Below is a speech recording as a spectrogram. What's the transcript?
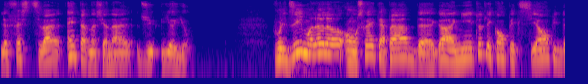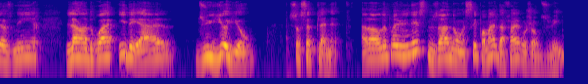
le Festival international du yo-yo. Vous le dis, moi là, là, on serait capable de gagner toutes les compétitions puis de devenir l'endroit idéal du yo-yo sur cette planète. Alors, le premier ministre nous a annoncé pas mal d'affaires aujourd'hui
